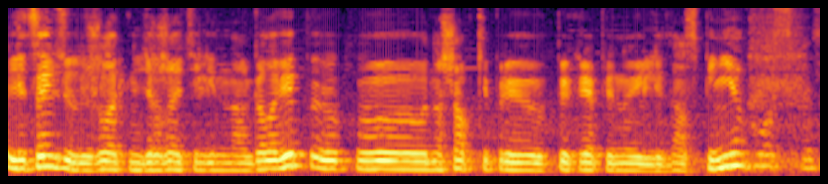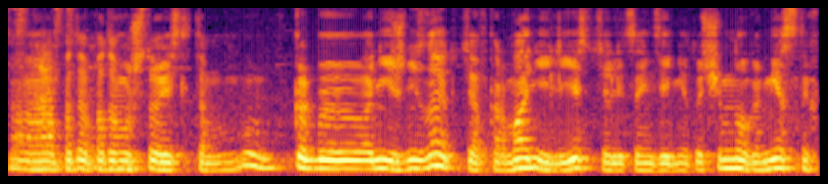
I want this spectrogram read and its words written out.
лицензию желательно держать или на голове, э, на шапке при- прикрепленную, или на спине. Господи, А, потому, что если там, ну, как бы они же не знают, у тебя в кармане или есть у тебя лицензия, нет. Очень много местных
